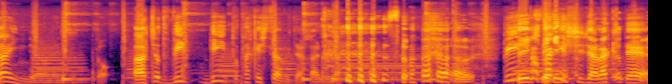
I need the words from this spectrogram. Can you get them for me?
痛いんだよねずっと。あちょっとビビートたけしさんみたいな感じになってる ビートたけしじゃなくて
